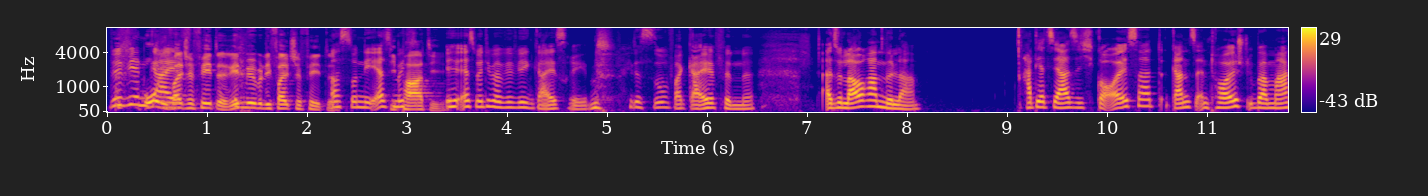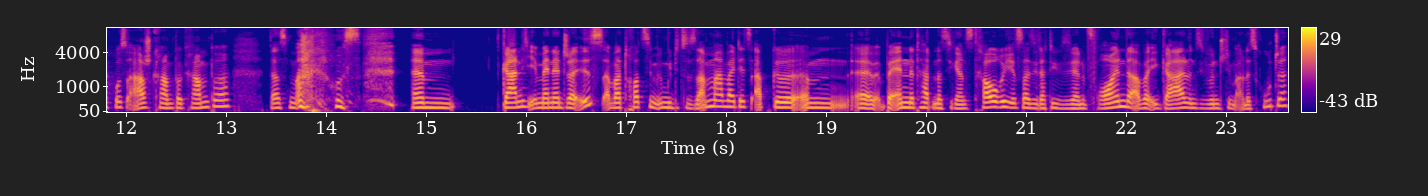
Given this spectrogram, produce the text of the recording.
Vivian Oh, die Geis. falsche Fete. Reden wir über die falsche Fete. Ach so, nee, erst Die möchte, Party. Erst möchte ich über Vivian Geis reden, weil ich das so geil finde. Also Laura Müller hat jetzt ja sich geäußert, ganz enttäuscht über Markus Arschkrampe Krampe, dass Markus ähm, gar nicht ihr Manager ist, aber trotzdem irgendwie die Zusammenarbeit jetzt abge, ähm, äh, beendet hat und dass sie ganz traurig ist, weil sie dachte, sie wären Freunde, aber egal und sie wünscht ihm alles Gute.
